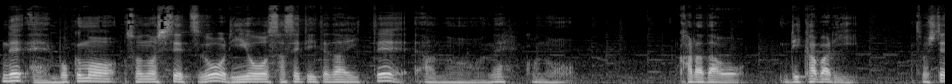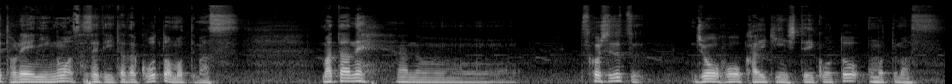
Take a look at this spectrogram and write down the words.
で、えー、僕もその施設を利用させていただいてあのねこの体をリカバリーそしてトレーニングをさせていただこうと思ってます。またねあのー、少しずつ情報を解禁していこうと思ってます。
